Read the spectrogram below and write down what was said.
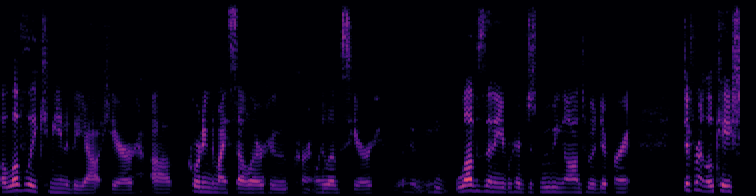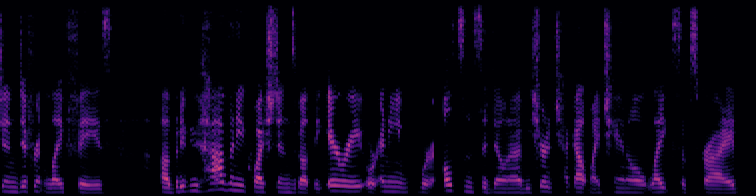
a lovely community out here. Uh, according to my seller, who currently lives here, he loves the neighborhood. Just moving on to a different different location, different life phase. Uh, but if you have any questions about the area or anywhere else in Sedona, be sure to check out my channel, like, subscribe,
